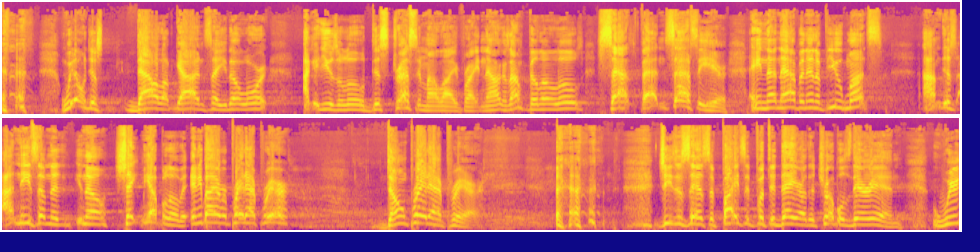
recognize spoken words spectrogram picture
we don't just dial up God and say, you know, Lord, I could use a little distress in my life right now because I'm feeling a little sass, fat and sassy here. Ain't nothing happened in a few months. I'm just, I need something to, you know, shake me up a little bit. Anybody ever pray that prayer? Don't pray that prayer. Jesus says, Suffice it for today are the troubles therein. We're,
